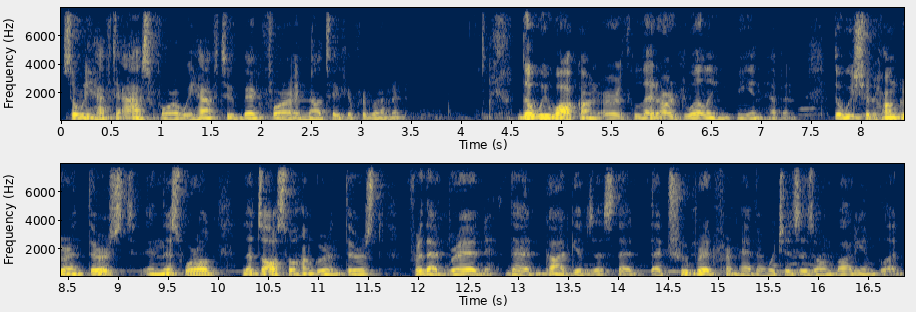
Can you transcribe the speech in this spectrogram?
So we have to ask for it. We have to beg for it and not take it for granted Though we walk on earth, let our dwelling be in heaven. Though we should hunger and thirst in this world, let's also hunger and thirst for that bread that God gives us, that, that true bread from heaven, which is his own body and blood.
